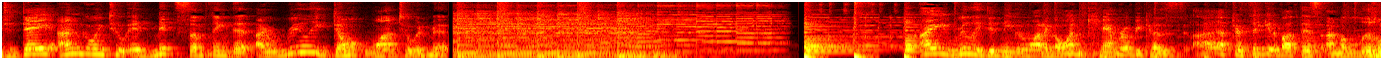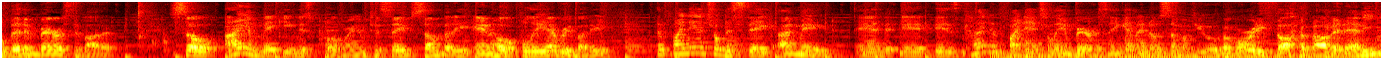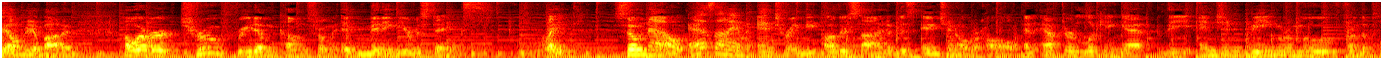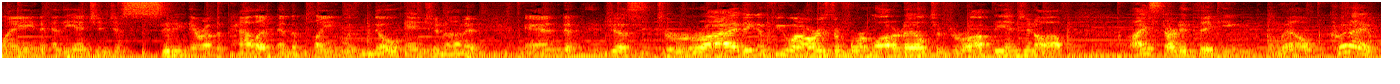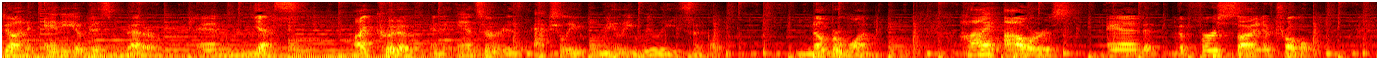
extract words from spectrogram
Today I'm going to admit something that I really don't want to admit. I really didn't even want to go on camera because after thinking about this, I'm a little bit embarrassed about it. So I am making this program to save somebody, and hopefully everybody, the financial mistake I made. And it is kind of financially embarrassing, and I know some of you have already thought about it and emailed me about it. However, true freedom comes from admitting your mistakes, right? So now, as I am entering the other side of this engine overhaul, and after looking at the engine being removed from the plane and the engine just sitting there on the pallet and the plane with no engine on it, and just driving a few hours to Fort Lauderdale to drop the engine off, I started thinking, well, could I have done any of this better? And yes, I could have, and the answer is actually really, really simple. Number one, high hours and the first sign of trouble.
